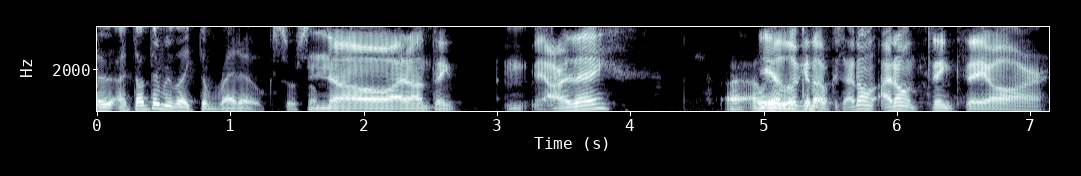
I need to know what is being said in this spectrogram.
uh, I thought they were like the red oaks or something. No, I don't think are they? All right, I'm yeah, gonna look, it up because I don't. I don't think they are.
